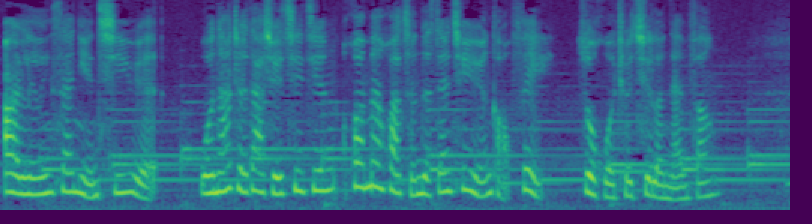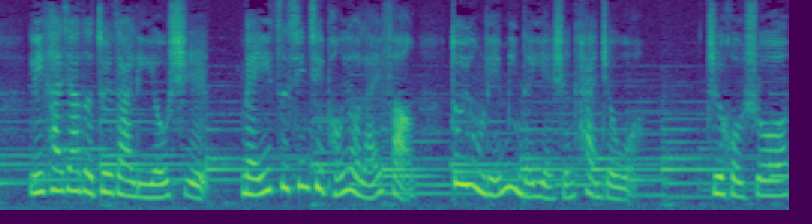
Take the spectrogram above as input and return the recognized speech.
二零零三年七月，我拿着大学期间画漫画存的三千元稿费，坐火车去了南方。离开家的最大理由是。每一次亲戚朋友来访，都用怜悯的眼神看着我，之后说：“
